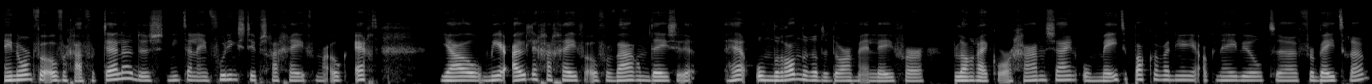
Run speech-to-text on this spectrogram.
enorm veel over ga vertellen. Dus niet alleen voedingstips ga geven, maar ook echt jou meer uitleg ga geven over waarom deze, hè, onder andere de darmen en lever belangrijke organen zijn om mee te pakken wanneer je acne wilt, eh, verbeteren.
